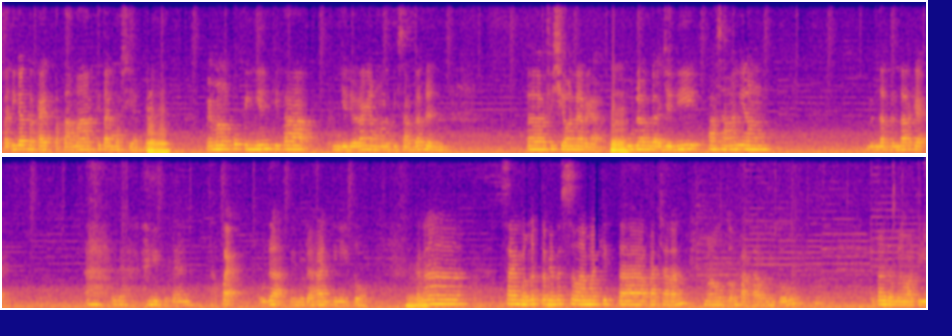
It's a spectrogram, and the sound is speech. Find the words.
tadi kan terkait pertama kita emosian kan. Mm-mm. Memang aku pingin kita menjadi orang yang lebih sabar dan eh, visioner ya. Mm-mm. Udah nggak jadi pasangan yang bentar-bentar kayak ah udah gitu kan capek udah pengen udahan ini itu Mm-mm. karena sayang banget ternyata selama kita pacaran mau ke empat tahun itu kita udah melewati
